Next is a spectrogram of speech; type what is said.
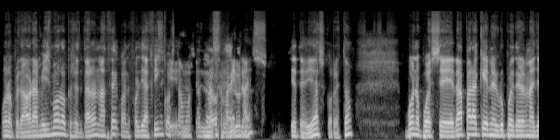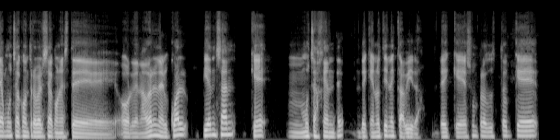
Bueno, pero ahora mismo lo presentaron hace, cuando fue el día 5, estamos en la semana lunes. Siete días, correcto. Bueno, pues se da para que en el grupo de Telegram haya mucha controversia con este ordenador en el cual piensan que mm, mucha gente de que no tiene cabida, de que es un producto que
